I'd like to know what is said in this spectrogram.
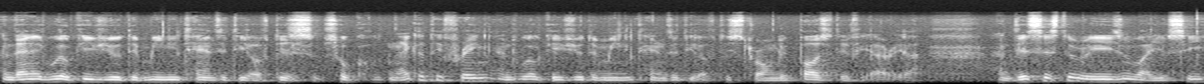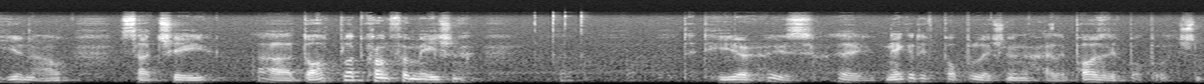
and then it will give you the mean intensity of this so-called negative ring and will give you the mean intensity of the strongly positive area. And this is the reason why you see here now such a uh, dot plot conformation that here is a negative population and a highly positive population.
